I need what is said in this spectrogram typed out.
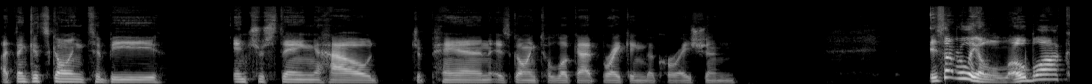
I think it's going to be interesting how Japan is going to look at breaking the Croatian. It's not really a low block,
